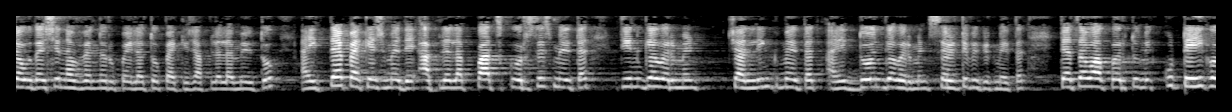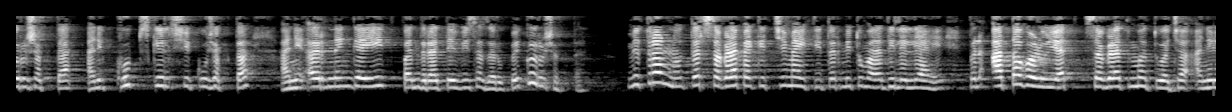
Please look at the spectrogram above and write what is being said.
चौदाशे नव्याण्णव रुपयाला तो पॅकेज आपल्याला मिळतो. आणि त्या पॅकेजमध्ये आपल्याला पाच कोर्सेस मिळतात. तीन गव्हर्नमेंटच्या लिंक मिळतात आणि दोन गव्हर्नमेंट सर्टिफिकेट मिळतात. त्याचा वापर तुम्ही कुठेही करू शकता आणि खूप स्किल शिकू शकता आणि अर्निंगही पंधरा ते वीस हजार रुपये करू शकता. मित्रांनो तर सगळ्या पॅकेजची माहिती तर मी तुम्हाला दिलेली आहे. पण आता वळूयात सगळ्यात महत्त्वाच्या आणि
